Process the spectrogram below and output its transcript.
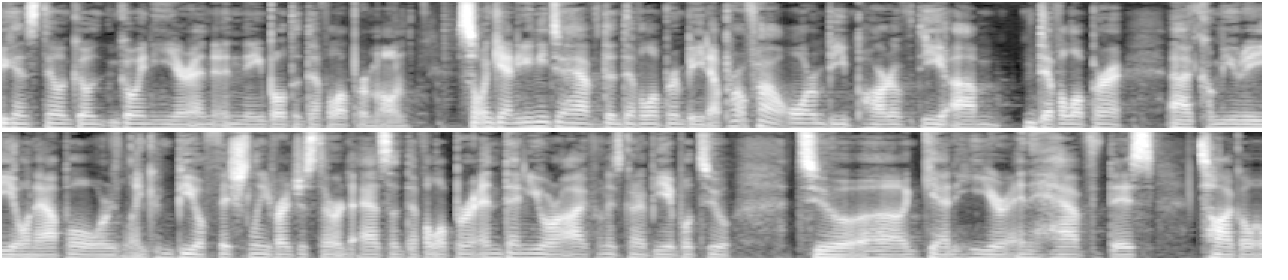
You can still go, go in here and enable the developer mode. So again, you need to have the developer beta profile or be part of the um, developer uh, community on Apple or like be officially registered as a developer. And then your iPhone is going to be able to, to uh, get here and have this toggle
